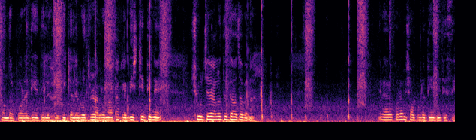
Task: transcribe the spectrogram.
সন্ধ্যার পরে দিয়ে দিলে হয়। বিকেলে রোদ্রের আলো না থাকলে বৃষ্টির দিনে সূর্যের আলোতে দেওয়া যাবে না। এভাবে করে আমি সবগুলো দিয়ে দিতেছি।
